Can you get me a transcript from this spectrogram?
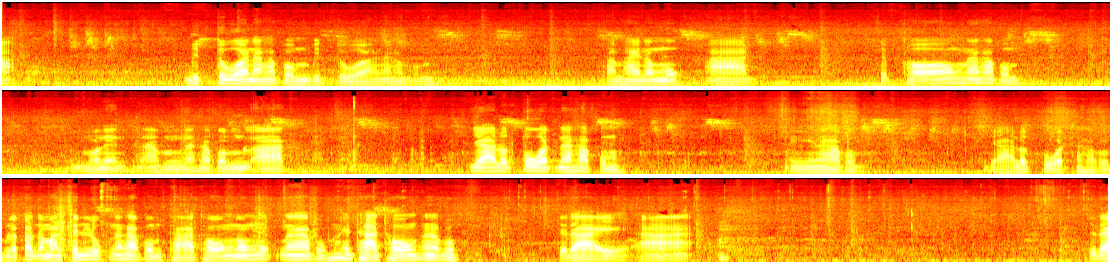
าบิดตัวนะครับ ผมบิดตัวนะครับผมทำให้น้องมุกอ่าเจ็บท้องนะครับ ผมหมอแนะนำนะครับผมอา ยาลดปวดนะครับผมนี่นะครับผมยาลดปวดนะครับผมแล้วก็น้ำมันเส้นลุกนะครับ ผมทาท้องน้องมุกนะครับผมให้ทาท้องนะครับผมจะได้อ่า จะได้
